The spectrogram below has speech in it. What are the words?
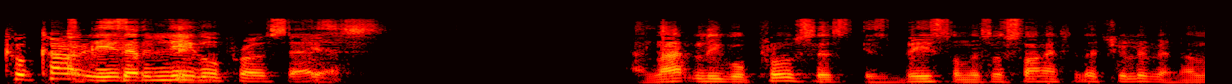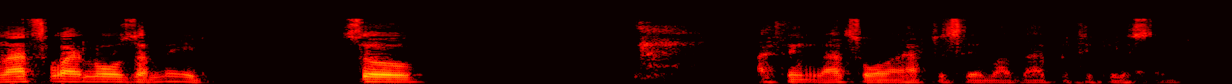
Currently, accepting, it's a legal process. Yes. And that legal process is based on the society that you live in, and that's why laws are made. So I think that's all I have to say about that particular subject.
